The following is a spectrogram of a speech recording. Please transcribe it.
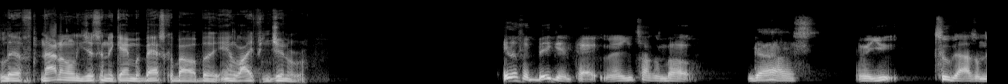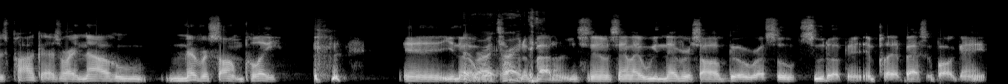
left, not only just in the game of basketball, but in life in general. He left a big impact, man. You're talking about guys? I mean, you two guys on this podcast right now who never saw him play. and you know Right, we're talking right. about him. You see what I'm saying? Like we never saw Bill Russell suit up and, and play a basketball game.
